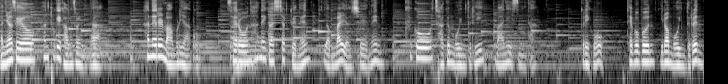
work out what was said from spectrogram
안녕하세요. 한톡의 강서입니다. 한 해를 마무리하고 새로운 한 해가 시작되는 연말 연시에는 크고 작은 모임들이 많이 있습니다. 그리고 대부분 이런 모임들은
